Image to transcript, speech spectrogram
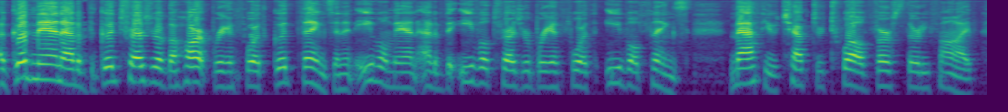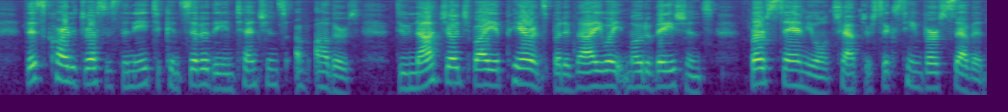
A good man out of the good treasure of the heart bringeth forth good things, and an evil man out of the evil treasure bringeth forth evil things. Matthew chapter 12, verse 35. This card addresses the need to consider the intentions of others. Do not judge by appearance, but evaluate motivations. 1 Samuel chapter 16 verse 7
